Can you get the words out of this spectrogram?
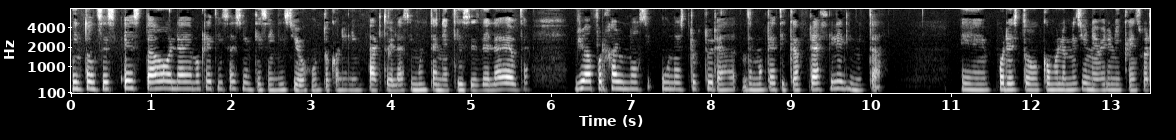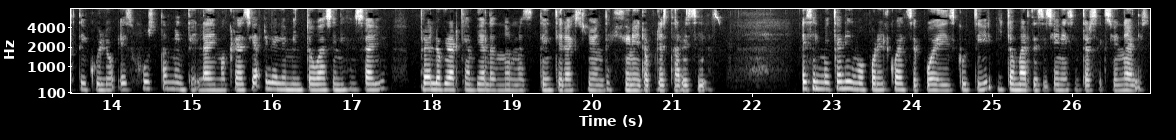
Entonces, esta ola de democratización que se inició junto con el impacto de la simultánea crisis de la deuda vio a forjar una, una estructura democrática frágil y limitada. Eh, por esto, como lo menciona Verónica en su artículo, es justamente la democracia el elemento base necesario para lograr cambiar las normas de interacción de género preestablecidas. Es el mecanismo por el cual se puede discutir y tomar decisiones interseccionales,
